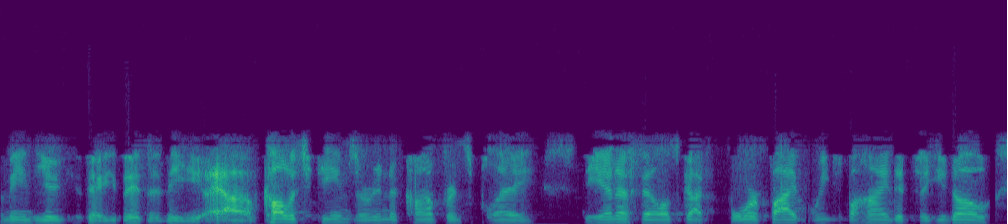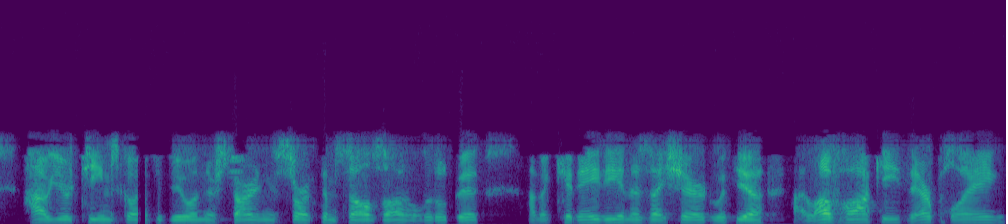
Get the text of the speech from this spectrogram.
I mean, you, the the, the uh, college teams are into conference play. The NFL's got four or five weeks behind it, so you know how your team's going to do, and they're starting to sort themselves out a little bit. I'm a Canadian, as I shared with you. I love hockey. They're playing.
